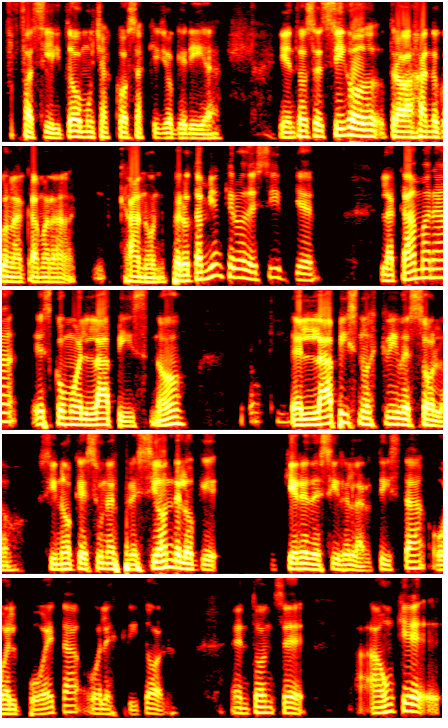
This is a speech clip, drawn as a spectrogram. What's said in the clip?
facilitó muchas cosas que yo quería. Y entonces sigo trabajando con la cámara Canon, pero también quiero decir que la cámara es como el lápiz, ¿no? El lápiz no escribe solo sino que es una expresión de lo que quiere decir el artista o el poeta o el escritor. Entonces, aunque,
